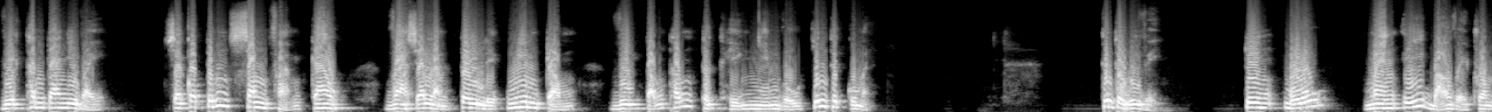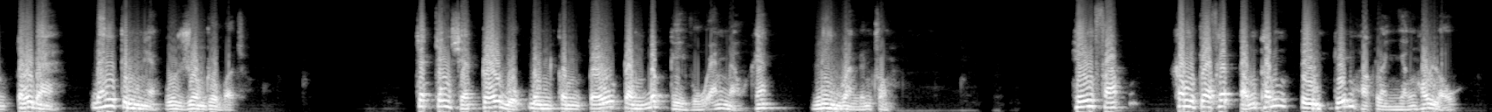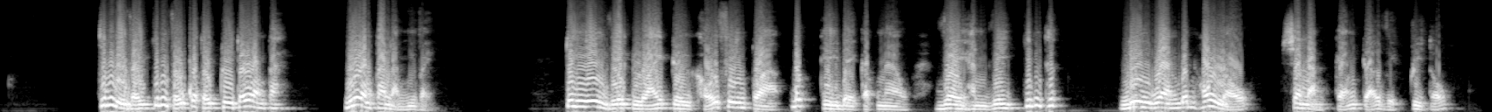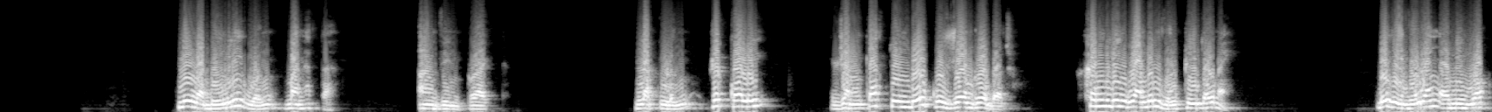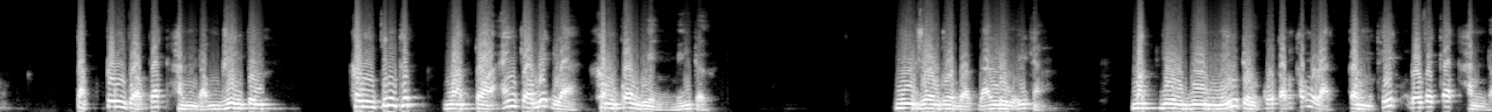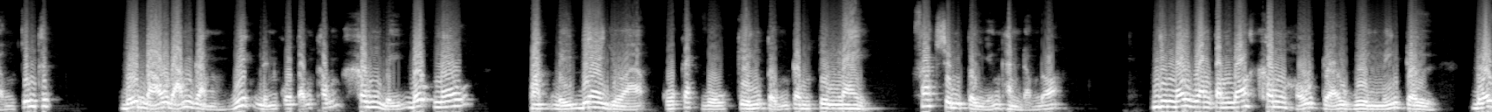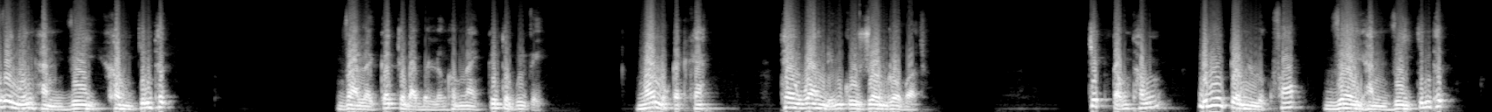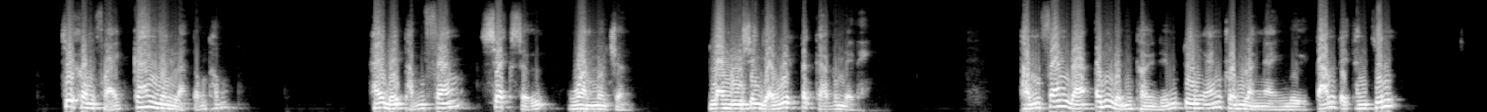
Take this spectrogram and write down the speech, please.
Việc thanh tra như vậy sẽ có tính xâm phạm cao và sẽ làm tê liệt nghiêm trọng việc Tổng thống thực hiện nhiệm vụ chính thức của mình. Kính thưa quý vị, tuyên bố mang ý bảo vệ Trump tối đa đáng kinh ngạc của John Roberts chắc chắn sẽ trói buộc bên công tố trong bất kỳ vụ án nào khác liên quan đến Trump. Hiến pháp không cho phép Tổng thống tìm kiếm hoặc là nhận hối lộ. Chính vì vậy chính phủ có thể truy tố ông ta nếu ông ta làm như vậy. Tuy nhiên, việc loại trừ khỏi phiên tòa bất kỳ đề cập nào về hành vi chính thức liên quan đến hối lộ sẽ làm cản trở việc truy tố. Nhưng mà điện lý quận Manhattan, Alvin Bragg lập luận rất có lý rằng các tuyên bố của John Roberts không liên quan đến vụ truy tố này. Bởi vì vụ án ở New York tập trung vào các hành động riêng tư, không chính thức mà tòa án cho biết là không có quyền miễn trừ. Như John Roberts đã lưu ý rằng Mặc dù quyền miễn trừ của Tổng thống là cần thiết đối với các hành động chính thức để bảo đảm rằng quyết định của Tổng thống không bị bóp méo hoặc bị đe dọa của các vụ kiện tụng trong tương lai phát sinh từ những hành động đó. Nhưng mối quan tâm đó không hỗ trợ quyền miễn trừ đối với những hành vi không chính thức. Và lời kết cho bài bình luận hôm nay, kính thưa quý vị. Nói một cách khác, theo quan điểm của John Roberts, chức tổng thống đứng trên luật pháp về hành vi chính thức chứ không phải cá nhân là tổng thống. Hãy để thẩm phán, xét xử one merchant là người sẽ giải quyết tất cả vấn đề này. Thẩm phán đã ấn định thời điểm tuyên án Trump là ngày 18 tháng 9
